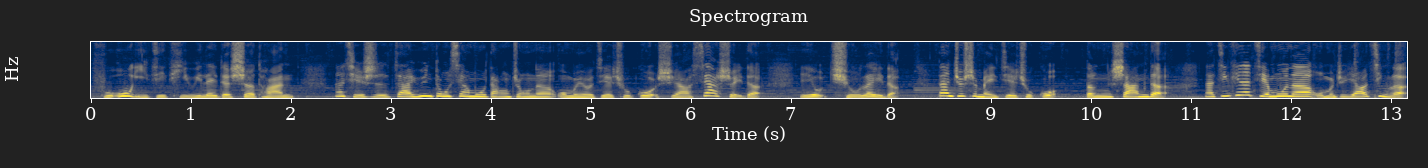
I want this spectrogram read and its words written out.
服务以及体育类的社团。那其实，在运动项目当中呢，我们有接触过需要下水的，也有球类的，但就是没接触过登山的。那今天的节目呢，我们就邀请了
